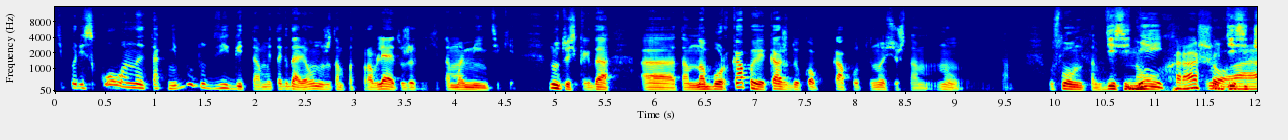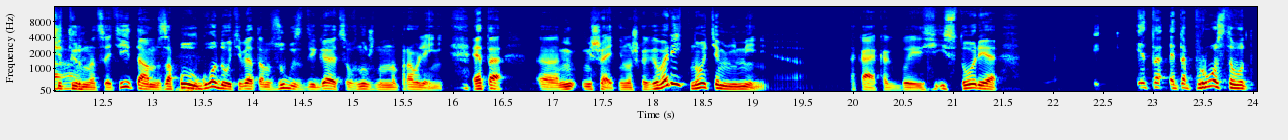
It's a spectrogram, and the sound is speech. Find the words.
типа рискованно, так не буду двигать там и так далее. Он уже там подправляет уже какие-то моментики. Ну, то есть, когда э, там набор капы, и каждую кап, капу ты носишь там, ну, там, условно, там 10 ну, дней, хорошо, ну, 10-14, а... и там за полгода у тебя там зубы сдвигаются в нужном направлении. Это э, мешает немножко говорить, но тем не менее, такая как бы история. Это, это просто вот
